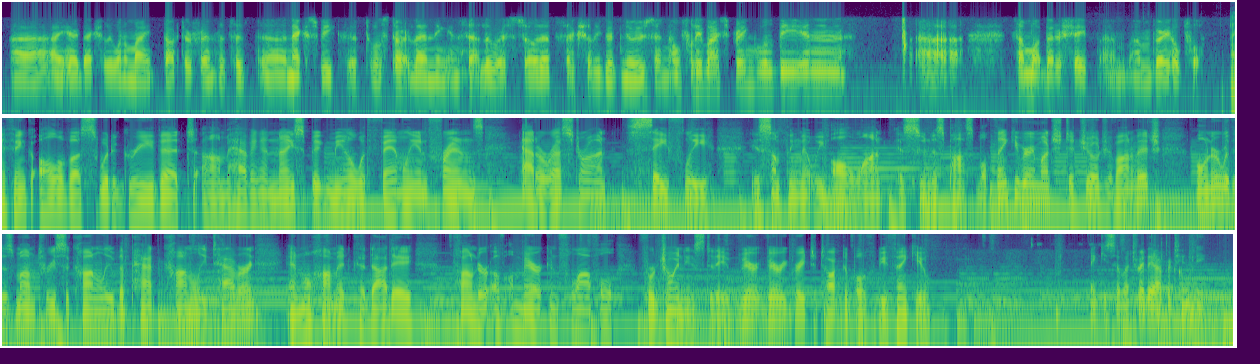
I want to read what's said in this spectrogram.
Uh, I heard actually one of my doctor friends that said uh, next week it will start landing in St. Louis. So that's actually good news. And hopefully by spring we'll be in uh, somewhat better shape. I'm, I'm very hopeful. I think all of us would agree that um, having a nice big meal with family and friends at a restaurant safely is something that we all want as soon as possible. Thank you very much to Joe Jovanovich, owner with his mom Teresa Connolly of the Pat Connolly Tavern, and Mohammed Kadadi, founder of American Falafel, for joining us today. Very, very great to talk to both of you. Thank you. Thank you so much for the opportunity.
